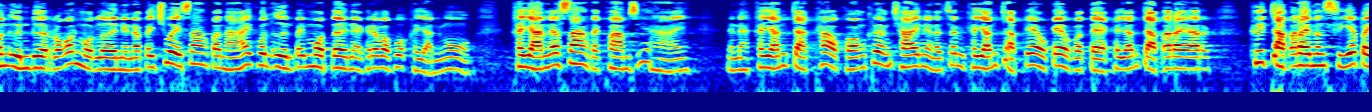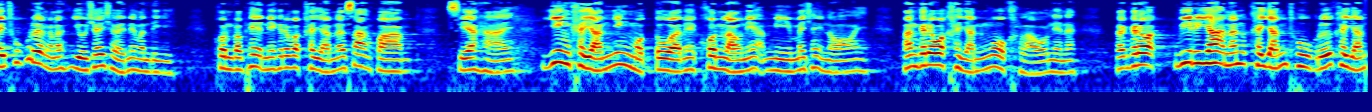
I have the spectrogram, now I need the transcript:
คนอื่นเดือดร้อนหมดเลยเนี่ยนะไปช่วยสร้างปัญหาให้คนอื่นไปหมดเลยเนี่ยเขาเรียกว่าพวกขยันโง่ ขยันแล้วสร้างแต่ความเสียหายเนี่ยนะขยันจัดข้าวของเครื่องใช้เนี่ยนะเช่นขยันจับแก้วแก้วก็แตกขยันจับอะไรคือจับอะไรมันเสียไปทุกเรื่องนะอยู่เฉยๆเนี่ยมันดี คนประเภทนี้เขาเรียกว่าขยันและสร้างความเสียหาย ยิ่งขยันยิ่งหมดตัวเนี่ยคนเหล่านี้มีไม่ใช่น้อยพันก็เรียกว่าขยันโง่เขลาเนี่ยนะพันก็เรียกว่าวิริยะนั้นขยันถูกหรือขยัน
